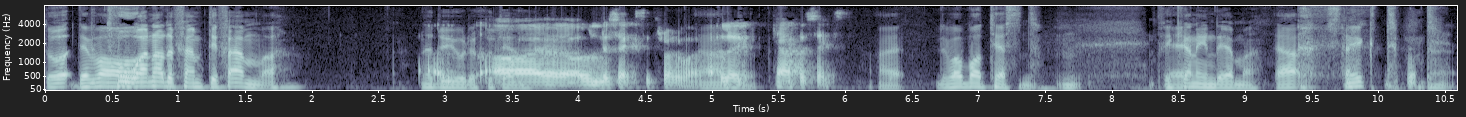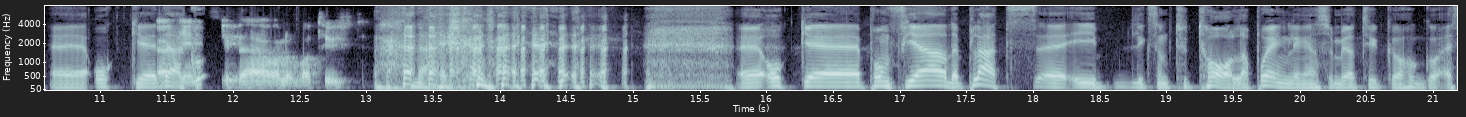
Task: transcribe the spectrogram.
Då, Det var- Tvåan hade 55 va? När du gjorde 71. Ja, ja, under 60 tror jag det var. Ja. Eller kanske 60. Nej, det var bara test. Fick han in det med. Ja, snyggt. Eh, och eh, Jag där... kan ko- inte sitta här och hålla och vara tyst. Nej. Eh, och eh, på en fjärde plats eh, i liksom totala poängligan som jag tycker har eh,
